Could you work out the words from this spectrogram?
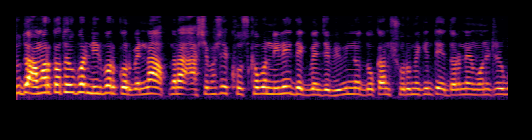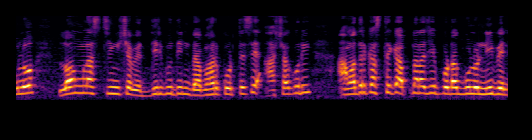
শুধু আমার কথার উপর নির্ভর করবেন না আপনারা আশেপাশে আশেপাশে খোঁজখবর নিলেই দেখবেন যে বিভিন্ন দোকান শোরুমে কিন্তু এই ধরনের মনিটরগুলো লং লাস্টিং হিসেবে দীর্ঘদিন ব্যবহার করতেছে। আশা করি আমাদের কাছ থেকে আপনারা যে প্রোডাক্টগুলো নেবেন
